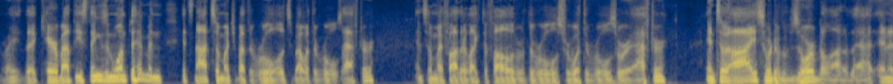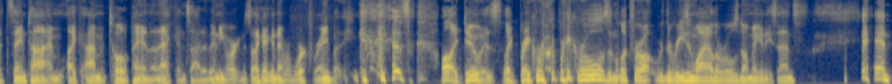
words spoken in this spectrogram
right that care about these things and want them, and it's not so much about the rule; it's about what the rules after. And so my father liked to follow the rules for what the rules were after. And so I sort of absorbed a lot of that. And at the same time, like I'm a total pain in the neck inside of any organization. Like I could never work for anybody because all I do is like break break rules and look for all, the reason why all the rules don't make any sense. and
